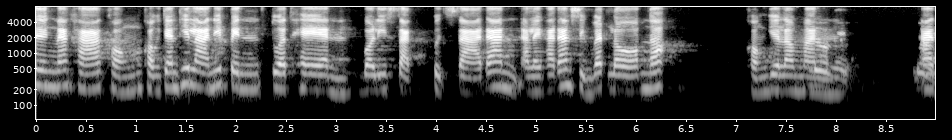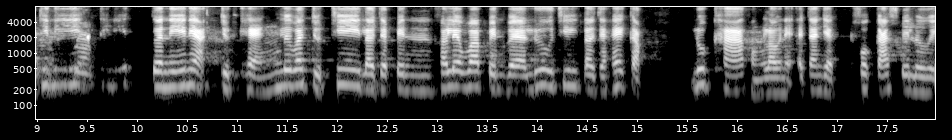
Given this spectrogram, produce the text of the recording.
นึงนะคะของของจันทิรานี่เป็นตัวแทนบริษัทปรึกษาด้านอะไรคะด้านสิ่งแวดล้อมเนาะของเยอรมันอ่าทีนี้ทีนี้ ตัวนี้เนี่ยจุดแข็งหรือว่าจุดที่เราจะเป็นเขาเรียกว่าเป็น value ที่เราจะให้กับลูกค้าของเราเนี่ยอาจารย์อยากโฟกัสไปเลย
